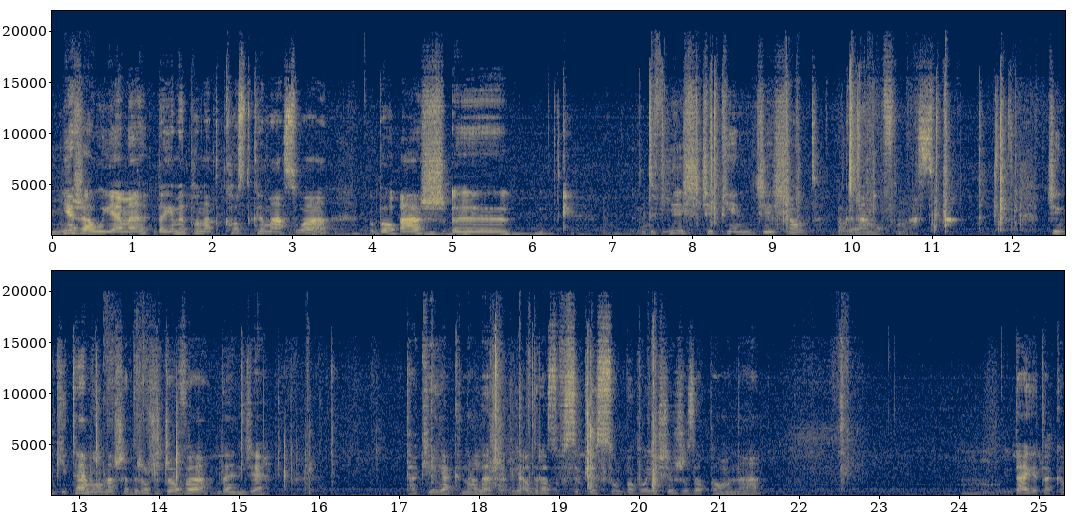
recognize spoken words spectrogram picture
nie żałujemy. Dajemy ponad kostkę masła, bo aż y, 250 gramów masła. Dzięki temu nasze drożdżowe będzie takie jak należy. Ja od razu wsypię sól, bo boję się, że zapomnę. Mm, Daję taką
